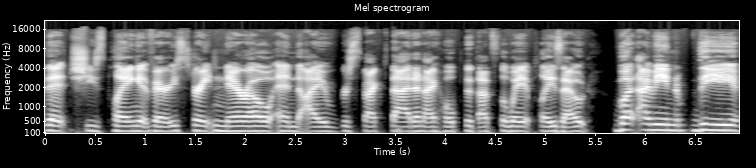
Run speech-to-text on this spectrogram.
that she's playing it very straight and narrow, and I respect that, and I hope that that's the way it plays out. But I mean, the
